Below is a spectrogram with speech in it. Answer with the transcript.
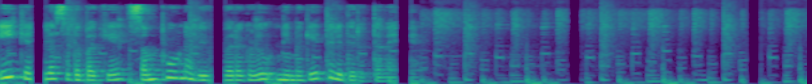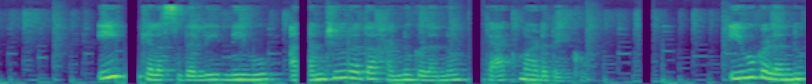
ಈ ಕೆಲಸದ ಬಗ್ಗೆ ಸಂಪೂರ್ಣ ವಿವರಗಳು ನಿಮಗೆ ತಿಳಿದಿರುತ್ತವೆ. ಈ ಕೆಲಸದಲ್ಲಿ ನೀವು ಅಂಜೂರದ ಹಣ್ಣುಗಳನ್ನು ಪ್ಯಾಕ್ ಮಾಡಬೇಕು. ಇವುಗಳನ್ನು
